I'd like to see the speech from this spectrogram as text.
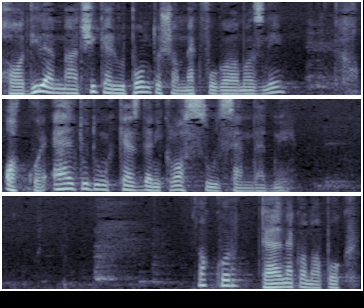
Ha a dilemmát sikerül pontosan megfogalmazni, akkor el tudunk kezdeni klasszul szenvedni. Akkor telnek a napok.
